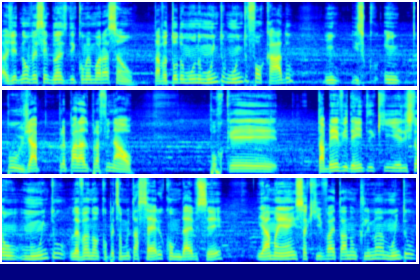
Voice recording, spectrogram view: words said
a gente não vê semblante de comemoração. Tava todo mundo muito muito focado em, em tipo, já preparado para a final. Porque tá bem evidente que eles estão muito levando a competição muito a sério, como deve ser. E amanhã isso aqui vai estar tá num clima muito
